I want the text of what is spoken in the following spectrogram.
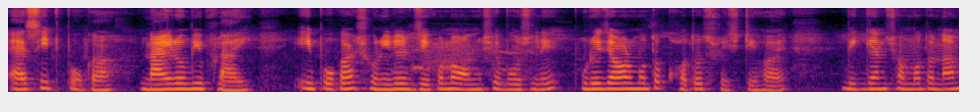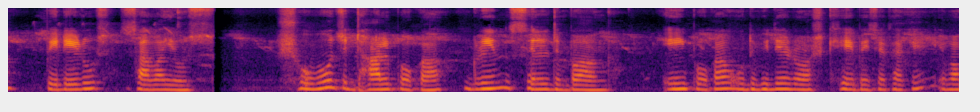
অ্যাসিড পোকা, নাইরবি ফ্লাই। এই পোকা শরীরের যে কোনো অংশে বসলে পুড়ে যাওয়ার মতো ক্ষত সৃষ্টি হয়। বিজ্ঞানসম্মত নাম পেডেরুস সাবাইউস সবুজ ঢাল পোকা, গ্রিন সেলড বাগ এই পোকা উদ্ভিদের রস খেয়ে বেঁচে থাকে এবং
